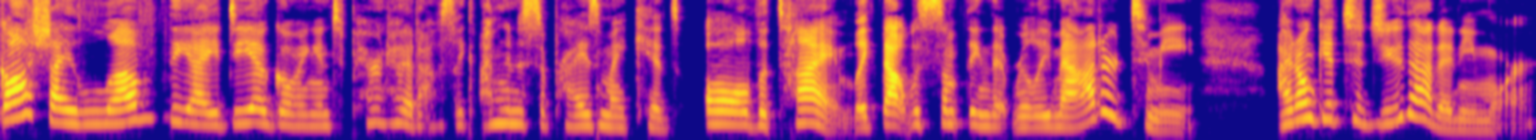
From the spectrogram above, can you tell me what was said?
gosh, I loved the idea going into parenthood. I was like, I'm going to surprise my kids all the time. Like that was something that really mattered to me. I don't get to do that anymore.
